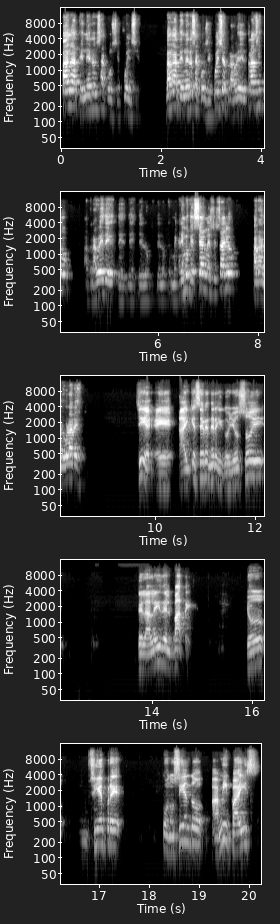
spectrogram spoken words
van a tener esa consecuencia. Van a tener esa consecuencia a través del tránsito, a través de, de, los mecanismos que sean necesarios para lograr esto. Sí, eh, hay que ser enérgico. Yo soy de la ley del bate. Yo siempre conociendo a mi país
